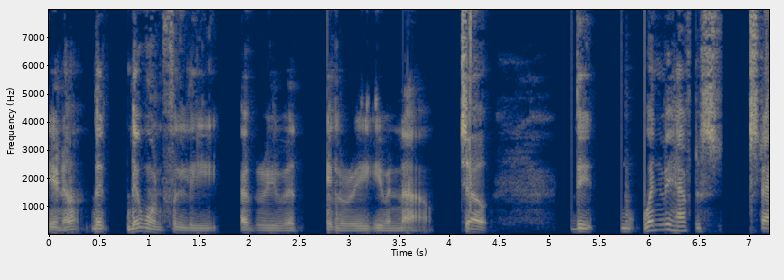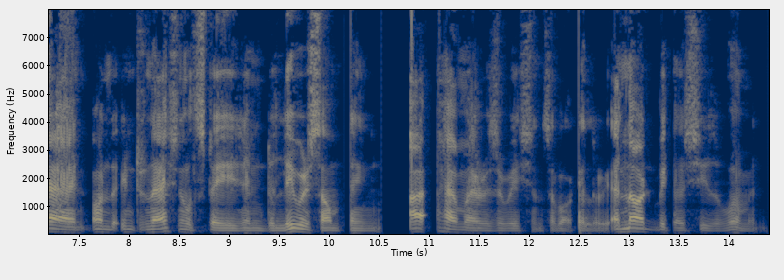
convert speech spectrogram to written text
You know they they won't fully agree with Hillary even now. So the when we have to stand on the international stage and deliver something, I have my reservations about Hillary, and not because she's a woman,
